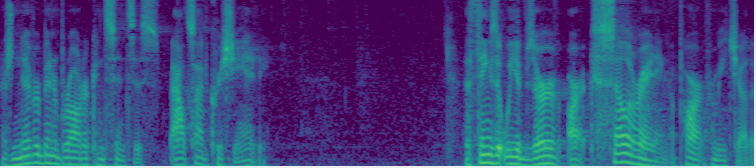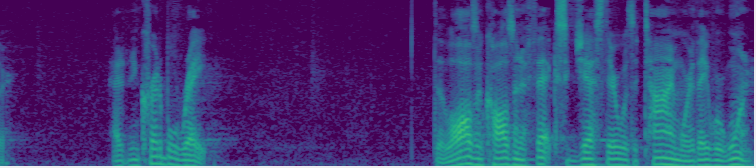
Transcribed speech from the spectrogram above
There's never been a broader consensus outside Christianity. The things that we observe are accelerating apart from each other at an incredible rate. The laws of cause and effect suggest there was a time where they were one.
